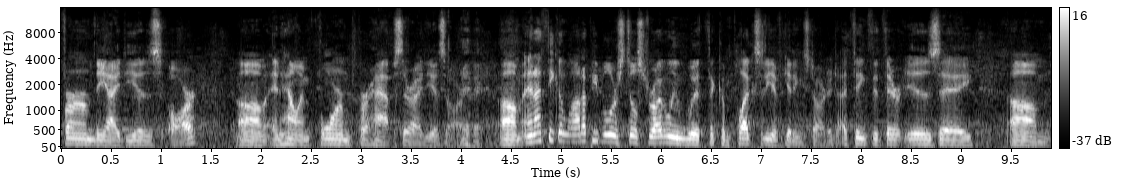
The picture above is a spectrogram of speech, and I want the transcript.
firm the ideas are. Um, and how informed perhaps their ideas are. Um, and I think a lot of people are still struggling with the complexity of getting started. I think that there is a, um,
